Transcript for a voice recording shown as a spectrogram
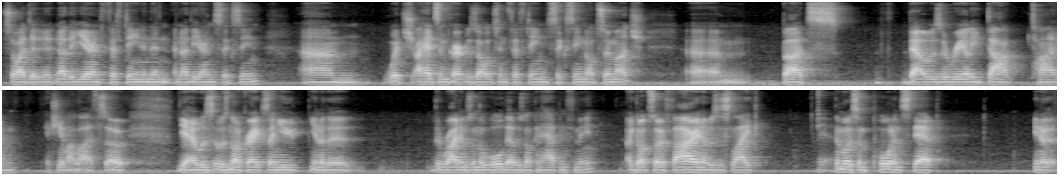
So I did another year in 15 and then another year in 16, um, which I had some great results in 15, 16, not so much. Um, but that was a really dark time actually in my life. So yeah, it was it was not great because I knew you know the the writing was on the wall that was not going to happen for me. I got so far and it was just like Yeah. the most important step. You know,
